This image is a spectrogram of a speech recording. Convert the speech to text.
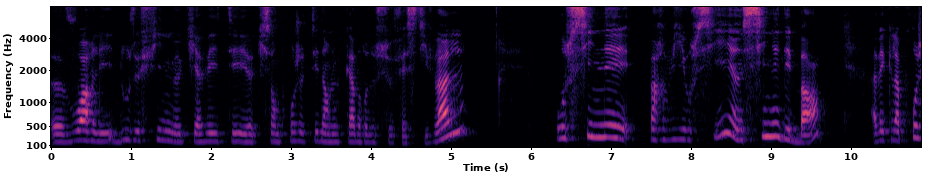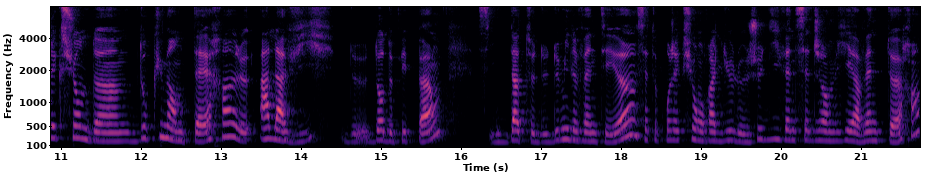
euh, voir les 12 films qui, avaient été, euh, qui sont projetés dans le cadre de ce festival. Au ciné Parvis aussi, un ciné-débat avec la projection d'un documentaire, le À la vie, de Dode Pépin. une date de 2021. Cette projection aura lieu le jeudi 27 janvier à 20h.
